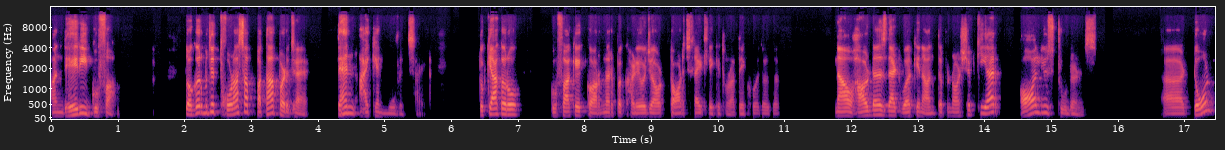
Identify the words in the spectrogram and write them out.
अंधेरी गुफा। तो अगर मुझे थोड़ा सा पता पड़ जाए then I can move in तो क्या करो? गुफा के कॉर्नर पर खड़े हो जाओ टॉर्च लाइट लेके थोड़ा देखो इधर उधर now how does that work in entrepreneurship कि यार all you students uh, don't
